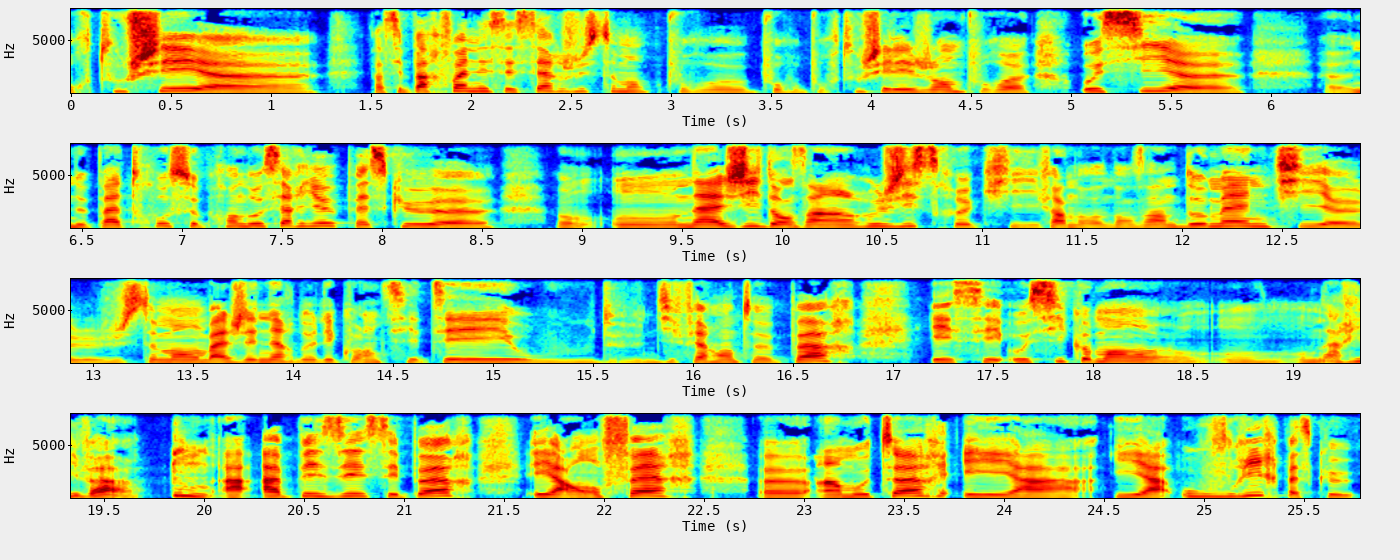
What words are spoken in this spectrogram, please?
pour toucher. euh, Enfin, c'est parfois nécessaire justement pour euh, pour pour toucher les gens, pour euh, aussi euh, euh, ne pas trop se prendre au sérieux parce que euh, on, on agit dans un registre qui, enfin dans, dans un domaine qui euh, justement bah, génère de l'éco-anxiété ou de différentes peurs et c'est aussi comment on, on arrive à, à apaiser ces peurs et à en faire euh, un moteur et à, et à ouvrir parce que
